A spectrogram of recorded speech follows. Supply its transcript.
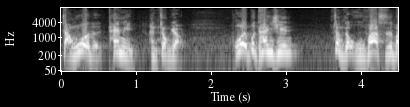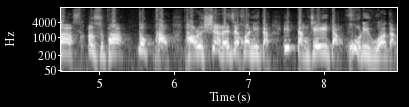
掌握的 timing 很重要。我也不贪心，赚个五趴、十趴、二十趴都跑，跑了下来再换一档，一档接一档，获利无法挡。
